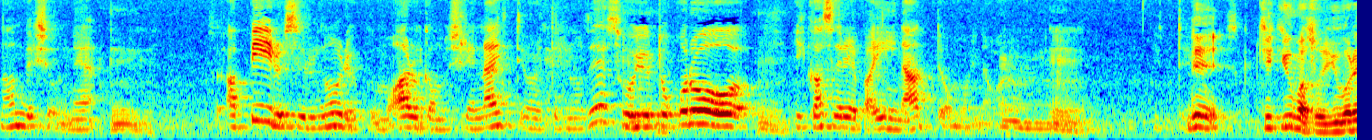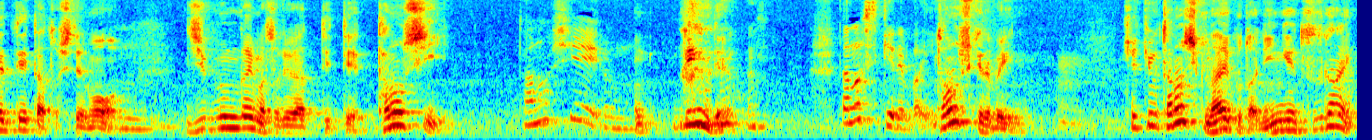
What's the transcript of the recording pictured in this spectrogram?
なんでしょうね。うんアピールする能力もあるかもしれないって言われてるのでそういうところをうん活かせればいいなって思いながら言うん。ってるんで結局まあそう言われてたとしても、うん。自分が今それをやっていて楽しい？楽しい、う、うん。んでいいんだよ。楽しければいい。楽しければいいの。結局楽しくないことは人間続かないの、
